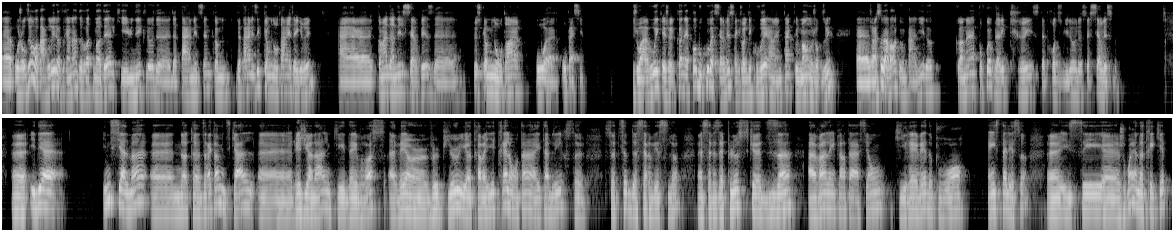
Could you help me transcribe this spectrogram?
Euh, Aujourd'hui, on va parler là, vraiment de votre modèle qui est unique là, de, comme, de paramédic communautaire intégré. Euh, comment donner le service de, plus communautaire aux, euh, aux, patients. Je dois avouer que je ne connais pas beaucoup votre service, fait que je vais le découvrir en même temps que tout le monde aujourd'hui. J'aimerais ça d'abord que vous me parliez là, comment, pourquoi vous avez créé ce produit-là, là, ce service-là? Euh, initialement, euh, notre directeur médical euh, régional, qui est Dave avait un vœu pieux et a travaillé très longtemps à établir ce, ce type de service-là. Euh, ça faisait plus que dix ans avant l'implantation qu'il rêvait de pouvoir installer ça. Euh, il s'est joint à notre équipe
